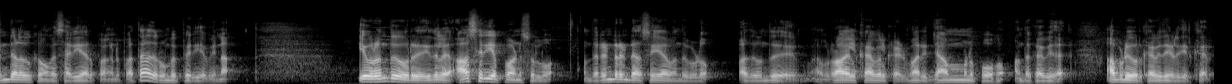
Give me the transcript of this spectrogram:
எந்த அளவுக்கு அவங்க சரியாக இருப்பாங்கன்னு பார்த்தா அது ரொம்ப பெரிய வினா. இவர் வந்து ஒரு இதில் ஆசிரியப்பான்னு சொல்லுவோம். அந்த ரெண்டு ரெண்டு அசையாக வந்து விடும். அது வந்து ராயல் காவல் கழி மாதிரி ஜம்முன்னு போகும் அந்த கவிதை. அப்படி ஒரு கவிதை எழுதியிருக்கார்.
